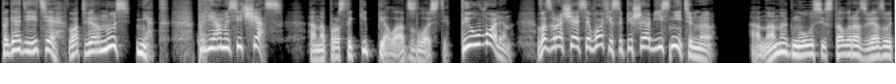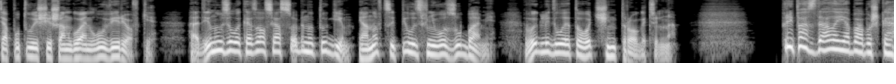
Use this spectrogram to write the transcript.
«Погодите, вот вернусь...» «Нет, прямо сейчас!» Она просто кипела от злости. «Ты уволен! Возвращайся в офис и пиши объяснительную!» Она нагнулась и стала развязывать опутывающие Шангуань Лу веревки. Один узел оказался особенно тугим, и она вцепилась в него зубами. Выглядело это очень трогательно. «Припоздала я, бабушка»,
